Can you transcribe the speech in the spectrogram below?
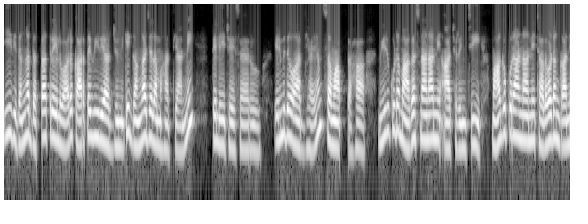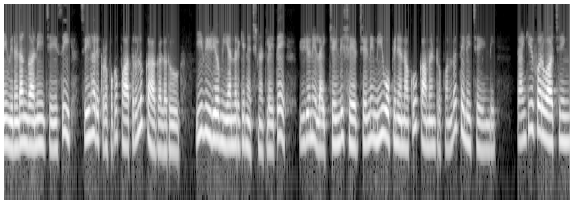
ఈ విధంగా దత్తాత్రేయుల వారు కార్తవీర్యార్జునికి గంగాజల మహత్యాన్ని తెలియచేశారు. ఎనిమిదవ అధ్యాయం సమాప్త. మీరు కూడా మాఘస్నానాన్ని ఆచరించి మాఘపురాణాన్ని చదవడం కానీ వినడం కానీ చేసి శ్రీహరి కృపకు పాత్రలు కాగలరు. ఈ వీడియో మీ అందరికీ నచ్చినట్లయితే వీడియోని లైక్ చేయండి షేర్ చేయండి మీ ఒపీనియన్ నాకు కామెంట్ రూపంలో తెలియచేయండి. థ్యాంక్ యూ ఫర్ వాచింగ్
